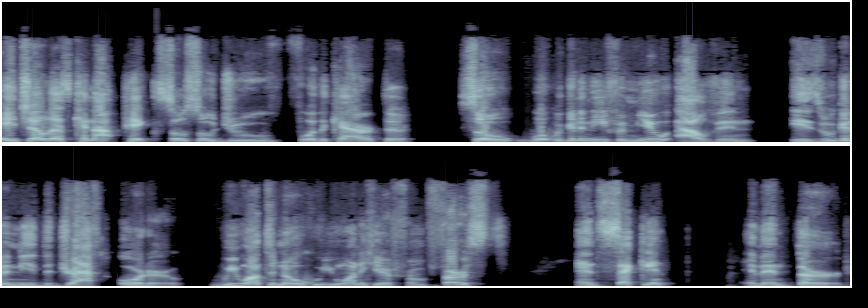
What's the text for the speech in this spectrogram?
HLS cannot pick SoSo Juv for the character. So what we're gonna need from you, Alvin, is we're gonna need the draft order. We want to know who you want to hear from first and second and then third.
